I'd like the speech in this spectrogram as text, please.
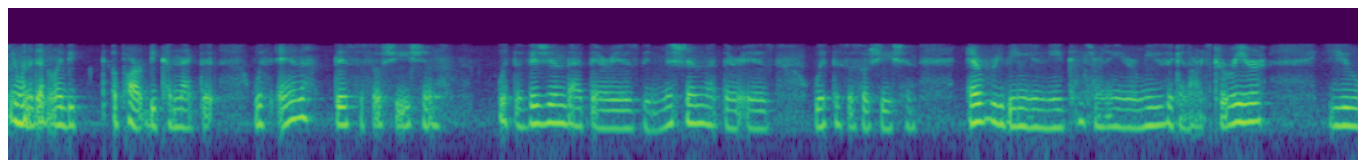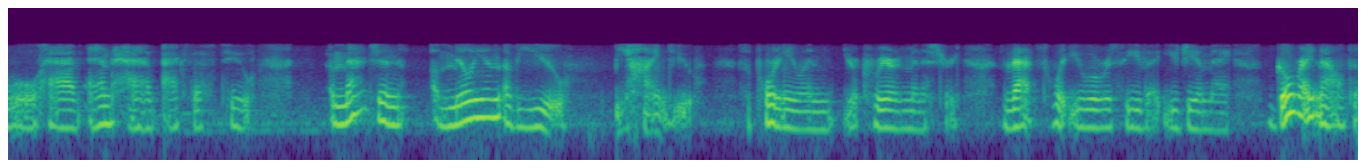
You want to definitely be a part, be connected within this association with the vision that there is, the mission that there is with this association, everything you need concerning your music and arts career, you will have and have access to. Imagine a million of you behind you, supporting you in your career and ministry. That's what you will receive at UGMA. Go right now to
